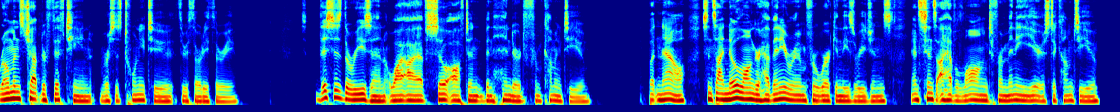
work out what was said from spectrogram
Romans chapter 15, verses 22 through 33. This is the reason why I have so often been hindered from coming to you. But now, since I no longer have any room for work in these regions, and since I have longed for many years to come to you,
